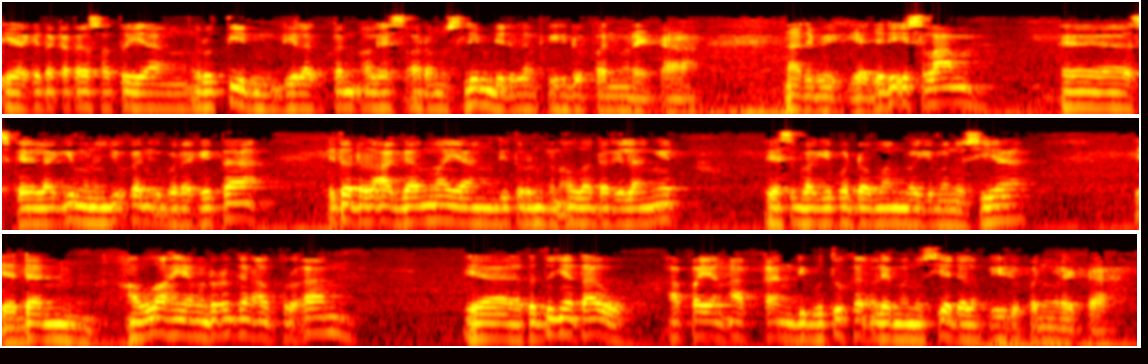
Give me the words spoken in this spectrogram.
ya kita katakan satu yang rutin dilakukan oleh seorang muslim di dalam kehidupan mereka. Nah demikian. Jadi Islam eh, sekali lagi menunjukkan kepada kita itu adalah agama yang diturunkan Allah dari langit ya sebagai pedoman bagi manusia ya dan Allah yang menurunkan Al-Qur'an ya tentunya tahu apa yang akan dibutuhkan oleh manusia dalam kehidupan mereka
